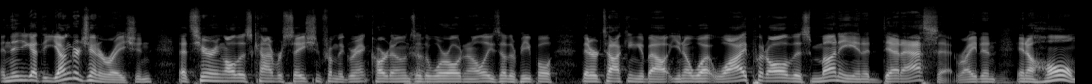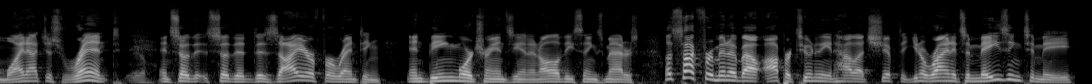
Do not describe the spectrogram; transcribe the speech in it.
And then you got the younger generation that's hearing all this conversation from the Grant Cardones of the world and all these other people that are talking about, you know what, why put all this money in a debt asset, right? In mm-hmm. in a home, why not just rent? And so the, so the desire for renting and being more transient and all of these things matters. Let's talk for a minute about opportunity and how that's shifted. You know, Ryan, it's amazing to me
